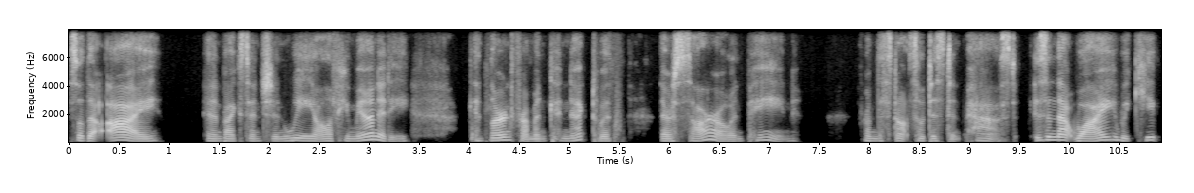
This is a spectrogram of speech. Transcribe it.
So that I, and by extension, we, all of humanity, can learn from and connect with their sorrow and pain from this not so distant past. Isn't that why we keep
